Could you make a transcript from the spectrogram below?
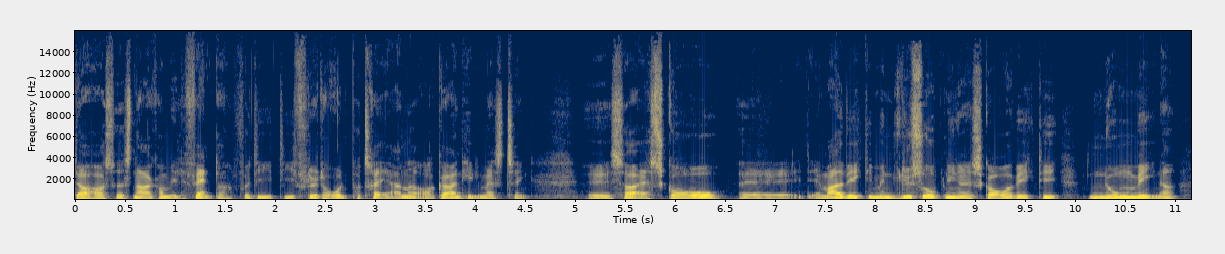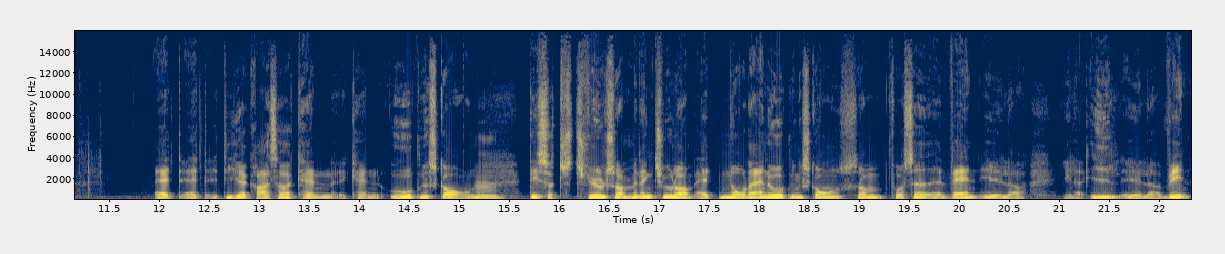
Der har også været snak om elefanter, fordi de flytter rundt på træerne og gør en hel masse ting. Øh, så er skove øh, er meget vigtige, men lysåbninger i skove er vigtige. Nogle mener, at, at, at de her græsser kan, kan åbne skoven. Mm. Det er så tvivlsomt, men er ingen tvivl om, at når der er en åbning i skoven, som forårsaget af vand eller, eller ild eller vind,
